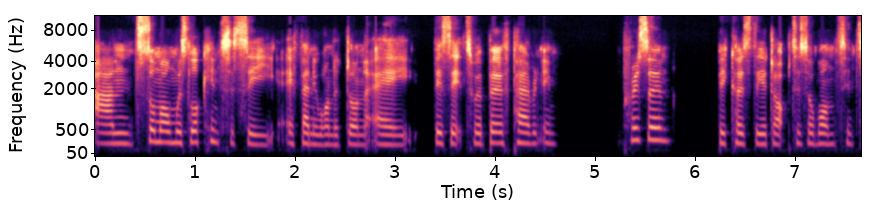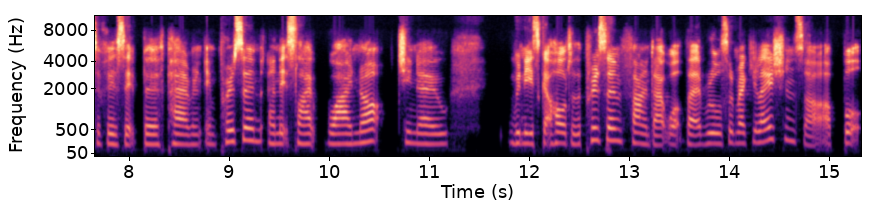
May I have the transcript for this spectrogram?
And someone was looking to see if anyone had done a visit to a birth parent in prison because the adopters are wanting to visit birth parent in prison. And it's like, why not? Do you know, we need to get hold of the prison, find out what their rules and regulations are. But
